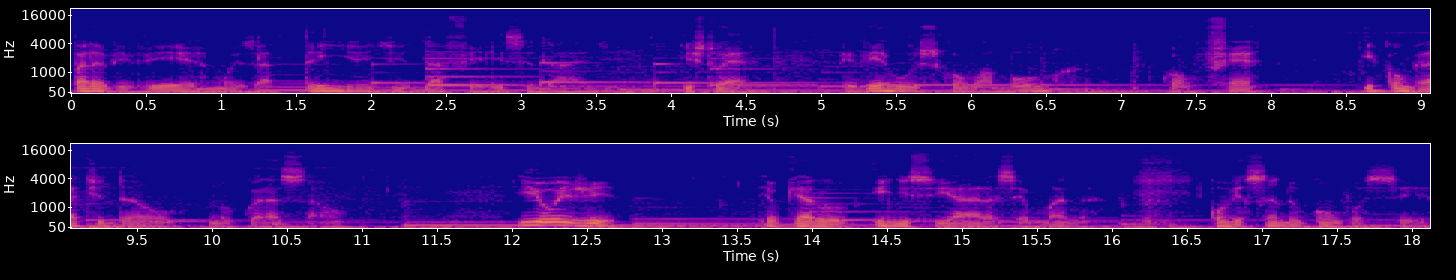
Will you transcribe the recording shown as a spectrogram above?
para vivermos a tríade da felicidade. Isto é, vivermos com amor, com fé e com gratidão no coração. E hoje eu quero iniciar a semana conversando com você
